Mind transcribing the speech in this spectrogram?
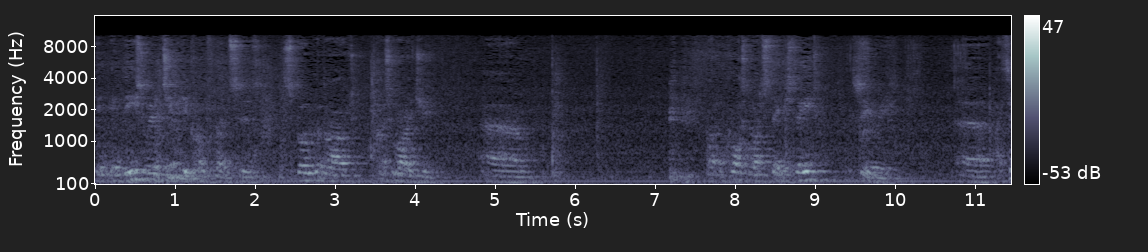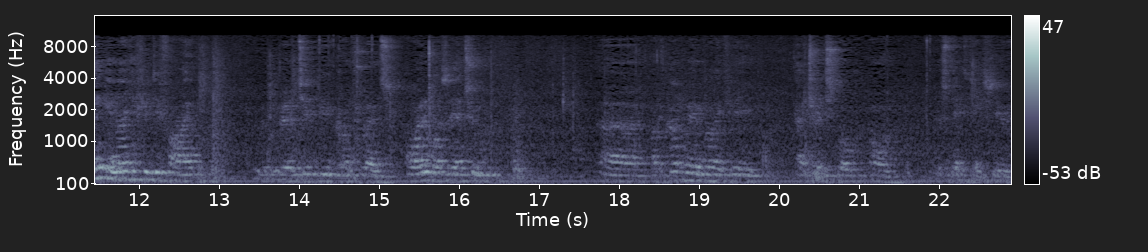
in, in these relativity conferences spoke about cosmology. Um, but of course not steady state theory. Uh, I think in 1955, relativity conference, Hoyle was there too, uh, but I can't remember if actually spoke on the state theory.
